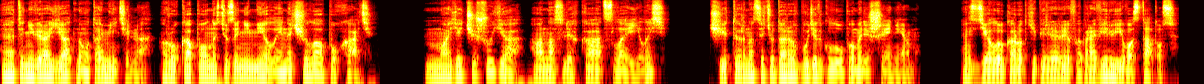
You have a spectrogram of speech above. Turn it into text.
это невероятно утомительно. Рука полностью занемела и начала опухать. Моя чешуя, она слегка отслоилась? 14 ударов будет глупым решением. Сделаю короткий перерыв и проверю его статус.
